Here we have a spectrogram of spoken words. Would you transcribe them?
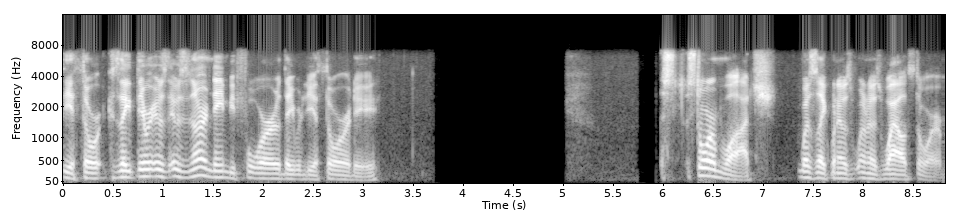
the authority? Because they, they were it was, it was another name before they were the authority. Stormwatch was like when it was when it was Wildstorm.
